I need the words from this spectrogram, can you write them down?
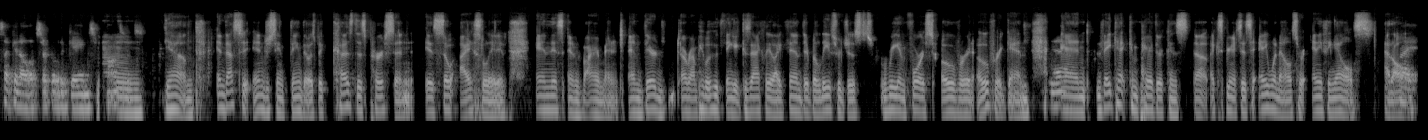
psychedelics or go to games or concerts Yeah. And that's the interesting thing, though, is because this person is so isolated in this environment and they're around people who think exactly like them, their beliefs are just reinforced over and over again. yeah And they can't compare their cons- uh, experiences to anyone else or anything else at all. right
